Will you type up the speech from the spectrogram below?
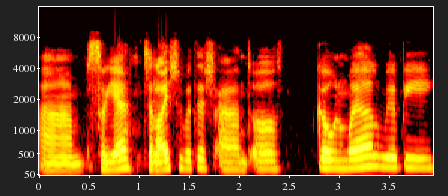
Um, so yeah, delighted with it, and all going well. We'll be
